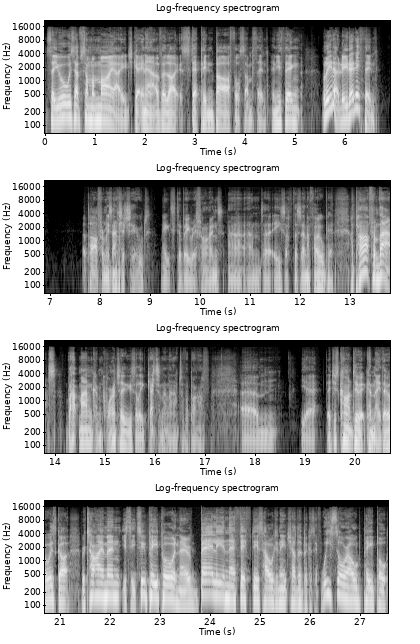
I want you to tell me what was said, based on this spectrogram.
So you always have someone my age getting out of a like step in bath or something, and you think, well, he don't need anything apart from his attitude needs to be refined uh, and uh, ease off the xenophobia. Apart from that, that man can quite easily get in and out of a bath. Um, yeah, they just can't do it, can they? They always got retirement. You see two people and they're barely in their 50s holding each other because if we saw old people,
